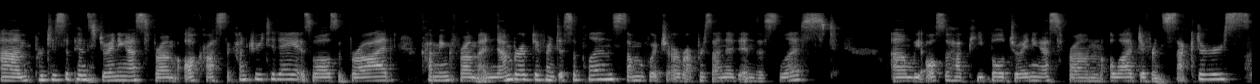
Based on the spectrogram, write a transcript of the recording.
um, participants joining us from all across the country today, as well as abroad, coming from a number of different disciplines, some of which are represented in this list. Um, we also have people joining us from a lot of different sectors,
